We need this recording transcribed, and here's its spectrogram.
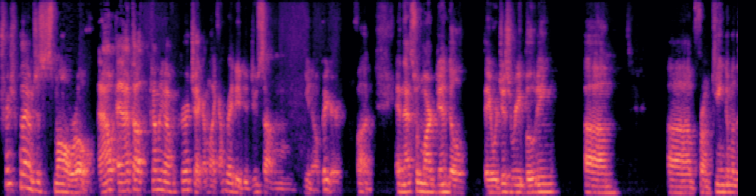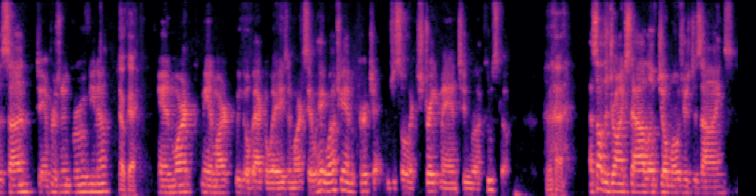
Treasure Planet was just a small role, and I, and I thought coming off of Kerchak, I'm like I'm ready to do something you know bigger, fun. And that's when Mark Dindal they were just rebooting um, um, from Kingdom of the Sun to Emperor's New Groove, you know. Okay. And Mark, me and Mark, we go back a ways, and Mark said, well, "Hey, why don't you handle Kerchak, which is sort of like a straight man to uh, Kuzco." I saw the drawing style, loved Joe Moshier's designs,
